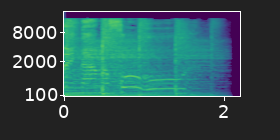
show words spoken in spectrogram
something that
